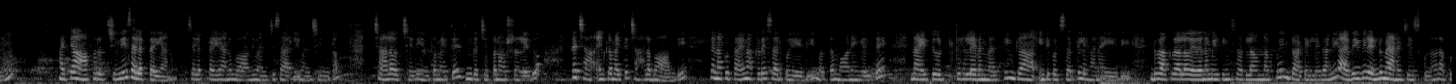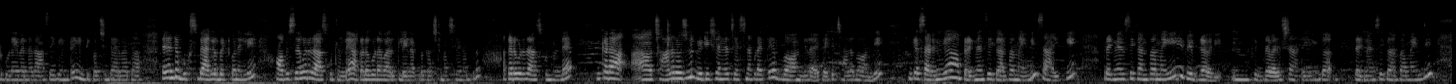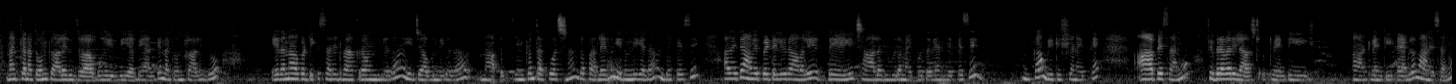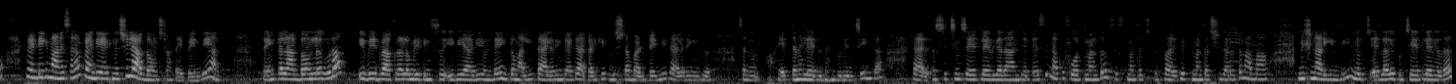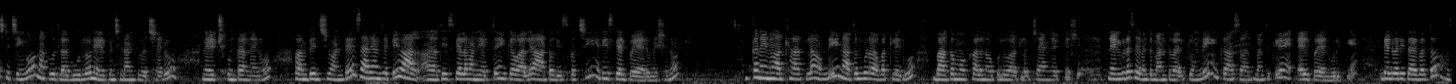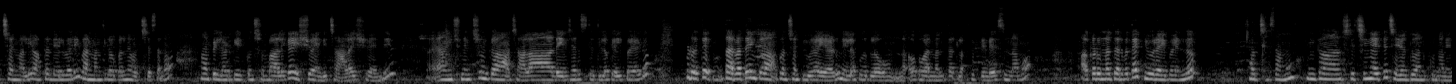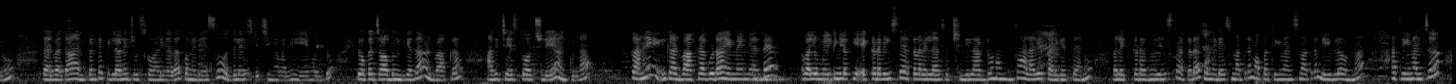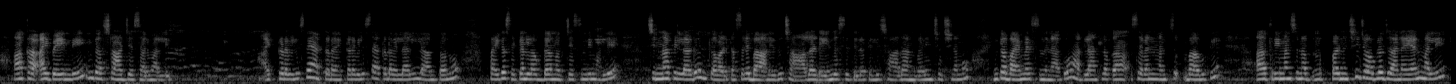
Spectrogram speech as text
అయితే ఆఫర్ వచ్చింది సెలెక్ట్ అయ్యాను. సెలెక్ట్ అయ్యాను బాగుంది మంచి సార్లీ మంచి ఇన్కమ్. చాలా వచ్చేది. ఇన్కమ్ అయితే ఇంకా చెప్పనవసరం లేదు. ఇంకా చా ఇన్కమ్ అయితే చాలా బాగుంది. ఇంకా నాకు టైం అక్కడే సరిపోయేది. మొత్తం మార్నింగ్ వెళ్తే నైట్ లెవెన్ వరకు ఇంకా ఇంటికి వచ్చేసరికి లెవెన్ అయ్యేది. డ్వాక్రాలో ఏదైనా మీటింగ్స్ అట్లా ఉన్నప్పుడు ఇంకా అటు లేదని అవి రెండు మేనేజ్ చేసుకున్నారు. అప్పుడు కూడా ఏమైనా రాసేది ఉంటే ఇంటికి వచ్చిన తర్వాత లేదంటే బుక్స్ బ్యాగ్లో పెట్టుకుని వెళ్ళి ఆఫీస్లో కూడా రాసుకుంటుండే. అక్కడ కూడా వర్క్ లేనప్పుడు కస్టమర్స్ లేనప్పుడు అక్కడ కూడా రాసుకుంటుండే. ఇక్కడ చాలా రోజులు బ్యూటిషియన్గా చేసినప్పుడు అయితే బాగుంది లైఫ్ అయితే. చాలా బాగుంది. ఇంకా సడన్గా ప్రెగ్నెన్సీ కన్ఫర్మ్ అయింది సాయికి. ప్రెగ్నెన్సీ కన్ఫర్మ్ అయ్యి ఫిబ్రవరి ఫిబ్రవరి స్టార్టింగ్ ఇంకా ప్రెగ్నెన్సీ కన్ఫర్మ్ అయింది. నాకు నాతో కాలేజ్ జాబ్ ఇవి అవి అంటే నాతో కాలేదు. ఏదైనా ఒకటి సరే డ్వాక్రా ఉంది కదా ఈ జాబ్ ఉంది కదా నా ఇన్కమ్ తక్కువ వచ్చినా ఇంకా పర్లేదు ఇది ఉంది కదా అని చెప్పేసి అదైతే ఆమె పెట్టెళ్ళి రావాలి డైలీ చాలా దూరం అయిపోతుంది అని చెప్పేసి ఇంకా బ్యూటిషియన్ అయితే ఆపేశాను. ఫిబ్రవరి లాస్ట్ ట్వంటీ ట్వంటీ టైంలో మానేశాను. ట్వంటీకి మానేశాను ట్వంటీ ఎయిట్ నుంచి లాక్డౌన్ స్టార్ట్ అయిపోయింది అంతే. ఇంకా లాక్డౌన్లో కూడా ఇవి డ్వాక్రాలో మీటింగ్స్ ఇవి అవి ఉండే ఇంకా మళ్ళీ టైలరింగ్ అయితే అక్కడికి కృష్ణ పడిపోయింది. టైలరింగ్ అసలు ఎత్తనే లేదు దాని గురించి. ఇంకా స్టిచ్చింగ్ చేయట్లేదు కదా అని చెప్పేసి నాకు fourth month sixth month fifth month వచ్చిన తర్వాత మా మిషన్ అడిగింది నువ్వు ఎట్లా ఇప్పుడు చేయట్లేదు కదా స్టిచ్చింగ్? నాకు ఇట్లా ఊర్లో నేర్పించడానికి వచ్చారు నేర్చుకుంటాను నేను. పంపించు అంటే సరే అని చెప్పి తీసుకెళ్ళమని చెప్తే ఇంకా వాళ్ళే ఆటో తీసుకొచ్చి తీసుకెళ్ళిపోయారు మిషన్. ఇంకా నేను అట్లా అట్లా ఉండి నాతో కూడా అవ్వట్లేదు. బాగా మోకాల నొప్పులు అట్లా వచ్చాయని చెప్పేసి నేను కూడా సెవెంత్ మంత్ వరకు ఉండి ఇంకా సెవెంత్ మంత్కి వెళ్ళిపోయాను ఊరికి. డెలివరీ తర్వాత వచ్చాను మళ్ళీ. ఆఫ్టర్ డెలివరీ వన్ మంత్ లోపలనే వచ్చేసాను. మా పిల్లడికి కొంచెం బాగా ఇష్యూ అయింది చాలా ఇష్యూ అయింది. నుంచి ఇంకా చాలా డేంజర్ స్థితిలోకి వెళ్ళిపోయాడు. ఇప్పుడు అయితే తర్వాత ఇంకా కొంచెం క్యూర్ అయ్యాడు. నీలపూర్లో ఉన్న ఒక వన్ మంత్ అట్లా ఫిఫ్టీన్ డేస్ ఉన్నాము. అక్కడ ఉన్న తర్వాత క్యూర్ అయిపోయాడు. వచ్చేసాము. ఇంకా స్టిచ్చింగ్ అయితే చేయొద్దు అనుకున్నాను నేను. తర్వాత ఎందుకంటే పిల్లల్ని చూసుకోవాలి కదా కొన్ని డేస్ వదిలే స్టిచ్చింగ్ అవన్నీ ఏమొద్దు ఒక జాబ్ ఉంది కదా డ్వాక్రా అది చేసుకోవచ్చులే అనుకున్నా. కానీ ఇంకా డ్వాక్రా కూడా ఏమైంది అంటే వాళ్ళు మీటింగ్లకి ఎక్కడ పిలిస్తే అక్కడ వెళ్ళాల్సి వచ్చింది. లాక్డౌన్ అంతా అలాగే పరిగెత్తాను. వాళ్ళు ఎక్కడ పిలిస్తే అక్కడ కొన్ని డేస్ మాత్రం ఒక త్రీ మంత్స్ మాత్రం లీవ్లో ఉన్నా. ఆ త్రీ మంత్స్ అయిపోయింది. ఇంకా స్టార్ట్ చేశారు మళ్ళీ. ఎక్కడ పిలిస్తే అక్కడ ఎక్కడ పిలిస్తే అక్కడ వెళ్ళాలి. లాక్డౌన్ పైగా సెకండ్ లాక్డౌన్ వచ్చేసింది మళ్ళీ. చిన్న పిల్లాడు ఇంకా వాడికి అసలే బాగాలేదు చాలా డేంజర్ స్థితిలోకి వెళ్ళి చాలా అనుభవించి వచ్చినాము ఇంకా భయం వేస్తుంది నాకు. అట్లా ఒక సెవెన్ మంత్స్ బాబుకి త్రీ మంత్స్ ఉన్నప్పటి నుంచి జాబ్లో జాయిన్ అయ్యాను. మళ్ళీ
